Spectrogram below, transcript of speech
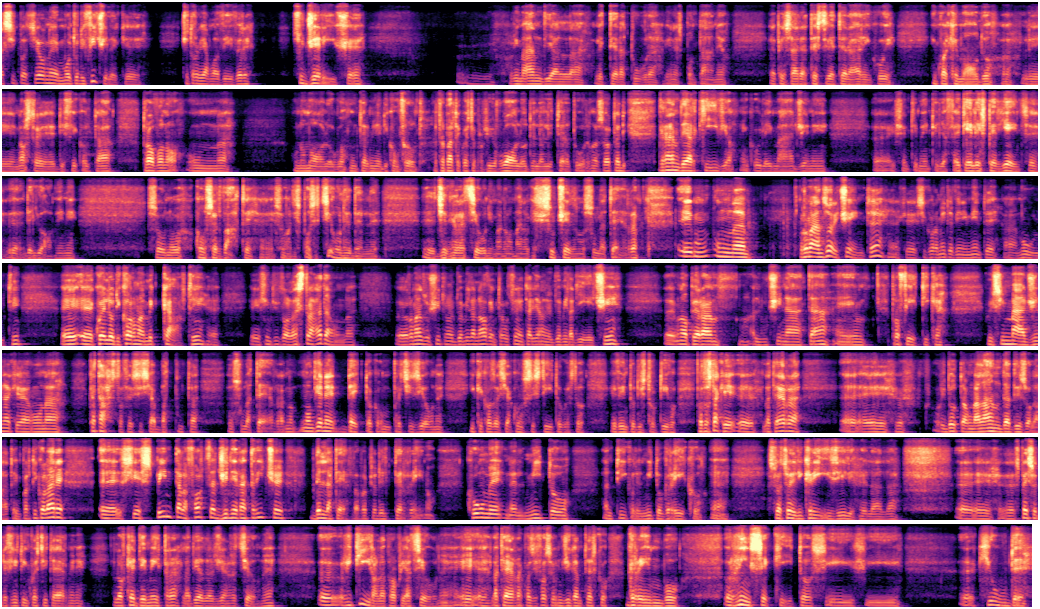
la situazione molto difficile che ci troviamo a vivere suggerisce eh, rimandi alla letteratura, viene spontaneo eh, pensare a testi letterari in cui in qualche modo eh, le nostre difficoltà trovano un, un omologo, un termine di confronto. D'altra parte questo è proprio il ruolo della letteratura, una sorta di grande archivio in cui le immagini, eh, i sentimenti, gli affetti e le esperienze eh, degli uomini sono conservate, eh, sono a disposizione delle eh, generazioni mano a mano che si succedono sulla Terra. E, um, un uh, romanzo recente, eh, che sicuramente viene in mente a molti, è, quello di Cormac McCarthy, eh, si intitola La strada, un eh, romanzo uscito nel 2009 in traduzione italiana nel 2010, eh, un'opera allucinata e profetica, qui si immagina che una catastrofe si sia abbattuta eh, sulla Terra. Non, viene detto con precisione in che cosa sia consistito questo evento distruttivo. Fatto sta che eh, la Terra eh, è ridotta a una landa desolata, in particolare eh, si è spenta la forza generatrice della terra, proprio del terreno, come nel mito antico, nel mito greco, eh, situazione di crisi, la, la, eh, spesso definita in questi termini, allorché Demetra, la dea della generazione, eh, ritira la propria azione e eh, la terra quasi fosse un gigantesco grembo rinsecchito, si, si eh, chiude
